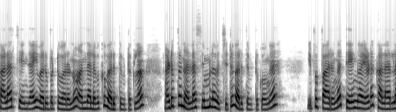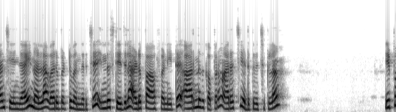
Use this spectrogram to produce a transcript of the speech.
கலர் சேஞ்ச் ஆகி வறுபட்டு வரணும். அந்த அளவுக்கு வறுத்து விட்டுக்கலாம். அடுப்பை நல்லா சிம்மில் வச்சுட்டு வறுத்து விட்டுக்கோங்க. இப்போ பாருங்கள் தேங்காயோட கலர்லாம் சேஞ்ச் ஆகி நல்லா வறுபட்டு வந்துருச்சு. இந்த ஸ்டேஜில் அடுப்பை ஆஃப் பண்ணிவிட்டு ஆறுனதுக்கப்புறம் அரைச்சி எடுத்து வச்சுக்கலாம். இப்போ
